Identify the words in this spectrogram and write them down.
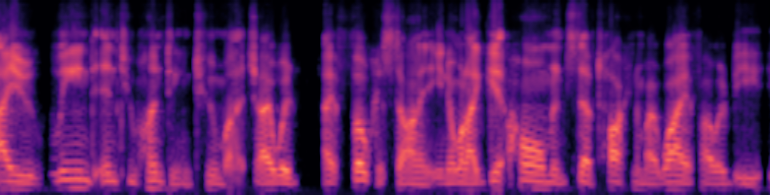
I leaned into hunting too much. I would I focused on it. You know, when I get home instead of talking to my wife, I would be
